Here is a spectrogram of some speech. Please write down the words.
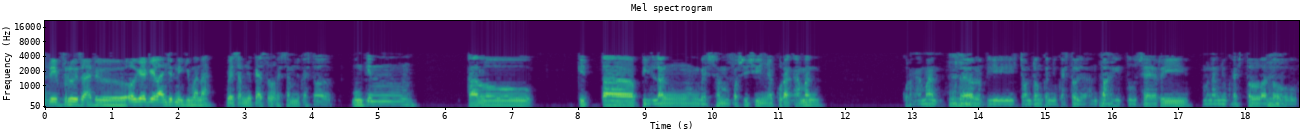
Ribru aduh. Oke oke lanjut nih gimana? West Ham Newcastle. West Ham Newcastle mungkin kalau kita bilang West Ham posisinya kurang aman kurang aman. Mhm. Saya lebih condong ke Newcastle ya. Entah itu seri menang Newcastle atau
